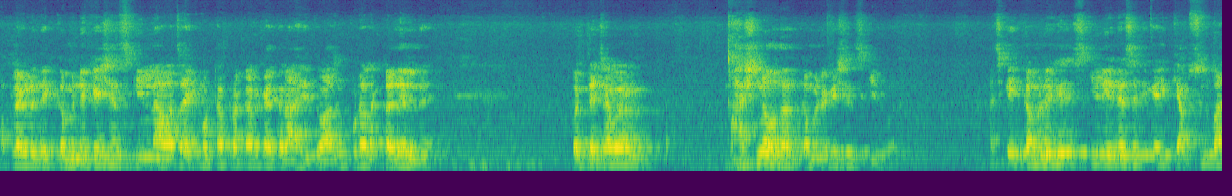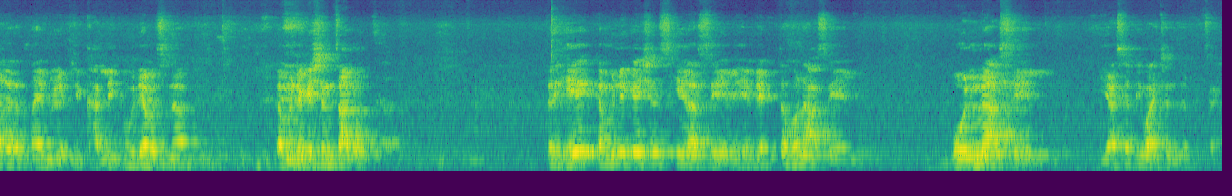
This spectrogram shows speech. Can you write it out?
आपल्याकडे ते कम्युनिकेशन स्किल नावाचा एक मोठा प्रकार काहीतरी आहे तो अजून कुणाला कळेल नाही. पण त्याच्यावर भाषणं होतात कम्युनिकेशन स्किलवर अशी काही कम्युनिकेशन स्किल येण्यासाठी काही कॅप्सूल बाजारात नाही मिळत ती खाल्ली की उद्यापासून कम्युनिकेशन चालू. तर हे कम्युनिकेशन स्किल असेल हे व्यक्त होणं असेल बोलणं असेल यासाठी वाचन गरजेचं आहे.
